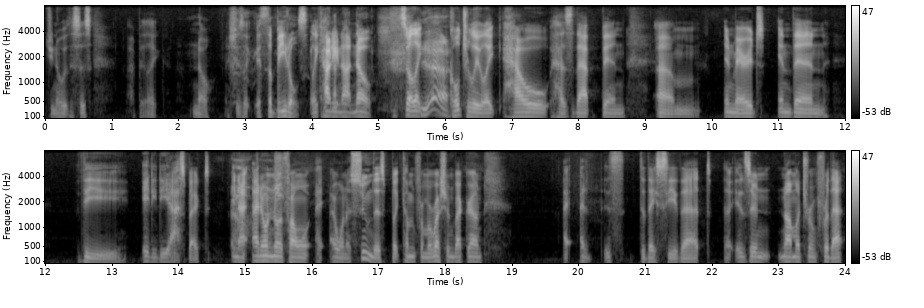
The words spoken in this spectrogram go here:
do you know who this is?" I'd be like, "No." And she's like, "It's the Beatles." Like, how do you not know? So like, Yeah. culturally, like, how has that been um, in marriage? And then the ADD aspect. And I, I don't know if I want I, I want to assume this, but coming from a Russian background, I, I is do they see that? Uh, is there n- not much room for that?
